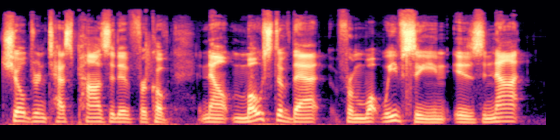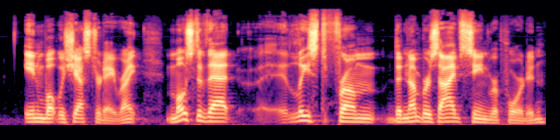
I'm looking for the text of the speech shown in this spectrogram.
children test positive for COVID. Now, most of that, from what we've seen, is not in what was yesterday, right? Most of that, at least from the numbers I've seen reported,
